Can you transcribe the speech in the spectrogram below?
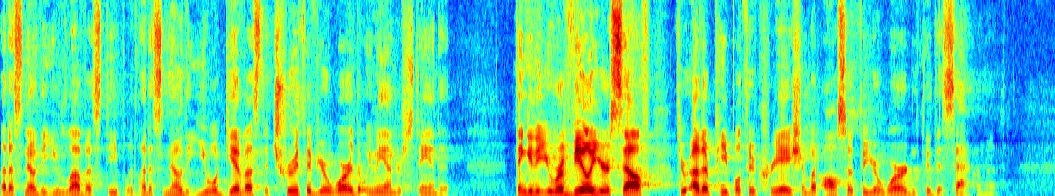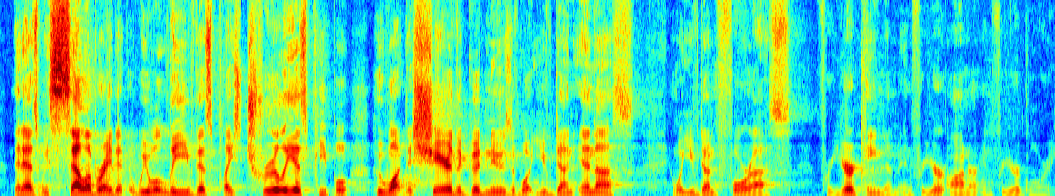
Let us know that you love us deeply. Let us know that you will give us the truth of your word that we may understand it. Thank you that you reveal yourself through other people, through creation, but also through your word and through this sacrament. That as we celebrate it, we will leave this place truly as people who want to share the good news of what you've done in us and what you've done for us, for your kingdom and for your honor and for your glory.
